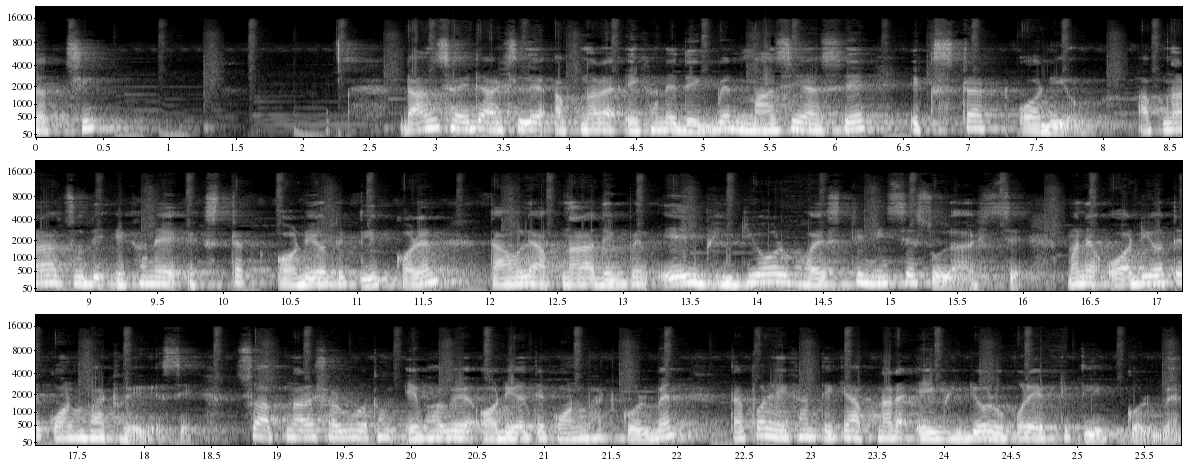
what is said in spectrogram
যাচ্ছি। ডান সাইডে আসলে আপনারা এখানে দেখবেন মাঝে আছে এক্সট্রাক্ট অডিও আপনারা যদি এখানে এক্সট্রাক্ট অডিওতে ক্লিক করেন, তাহলে আপনারা দেখবেন এই ভিডিওর ভয়েসটি নিচে চলে আসছে। মানে অডিওতে কনভার্ট হয়ে গেছে। সো আপনারা সর্বপ্রথম এভাবে অডিওতে কনভার্ট করবেন। তারপরে এখান থেকে আপনারা এই ভিডিওর উপরে একটি ক্লিক করবেন।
